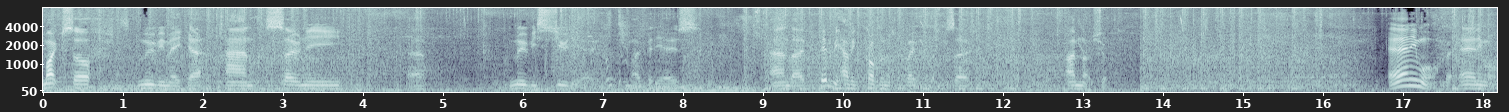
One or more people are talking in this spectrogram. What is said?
Microsoft Movie Maker and Sony uh, Movie Studio my videos. And I appear to be having problems with both of them so I'm not sure. Anymore but anymore.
